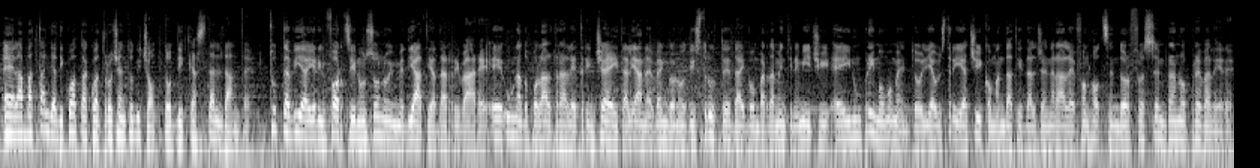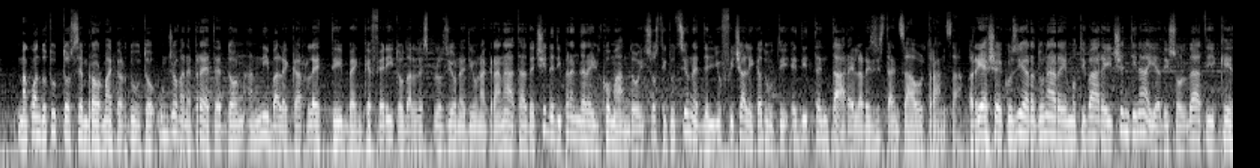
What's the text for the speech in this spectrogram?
È la battaglia di quota 418 di Casteldante. Tuttavia i rinforzi non sono immediati ad arrivare e una dopo l'altra le trincee italiane vengono distrutte dai bombardamenti nemici e in un primo momento gli austriaci comandati dal generale von Hotzendorf sembrano prevalere. Ma quando tutto sembra ormai perduto, un giovane prete, don Annibale Carletti, benché ferito dall'esplosione di una granata, decide di prendere il comando in sostituzione degli ufficiali caduti e di tentare la resistenza a oltranza. Riesce così a radunare e motivare i centinaia di soldati che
